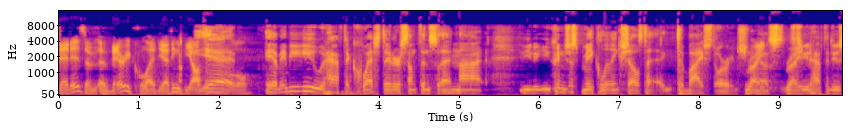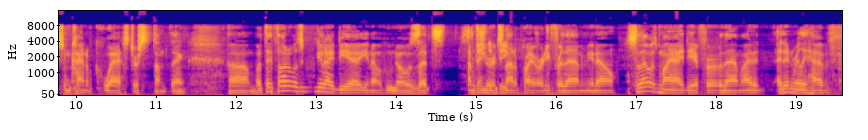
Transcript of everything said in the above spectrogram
that is a, a very cool idea. I think it'd be awesome. to have a Yeah, little- yeah. Maybe you would have to quest it or something, so Mm-hmm. that not you know you couldn't just make link shells to to buy storage. you Right, know, right. So you'd have to do some kind of quest or something. Um, but they thought it was a good idea. You know, who knows? That's I'm Spend sure it's big- not a priority for them. You know, so that was my idea for them. I did, I didn't really have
